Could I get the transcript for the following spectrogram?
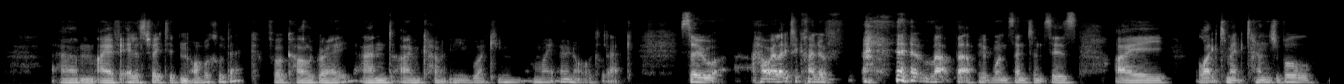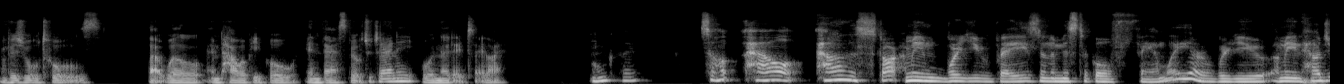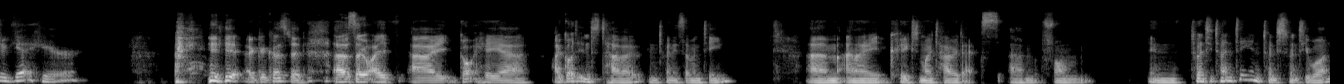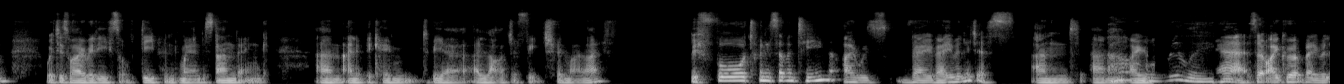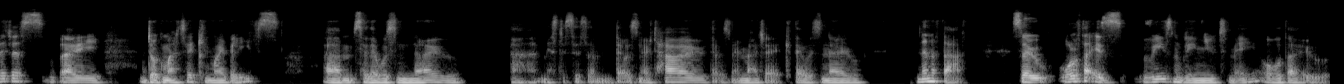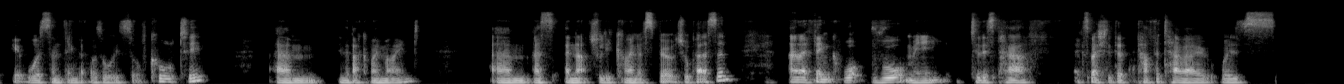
Um, I have illustrated an oracle deck for Carl Gray, and I'm currently working on my own oracle deck. So, how I like to kind of wrap that up in one sentence is I like to make tangible visual tools that will empower people in their spiritual journey or in their day-to-day life. Okay. So how how did this start? I mean, were you raised in a mystical family or were you I mean, how'd you get here? a good question. Uh, so I I got here, I got into tarot in 2017. Um, and I created my tarot decks um, from in 2020 and 2021, which is why I really sort of deepened my understanding um, and it became to be a, a, larger feature in my life. Before 2017, I was very, very religious. And um, oh, I, really? Yeah. So I grew up very religious, very dogmatic in my beliefs. Um, so there was no uh, mysticism, there was no tarot, there was no magic, there was no, none of that. So all of that is reasonably new to me, although it was something that I was always sort of called to um, in the back of my mind um, as a naturally kind of spiritual person. And I think what brought me to this path, especially the path of tarot, was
